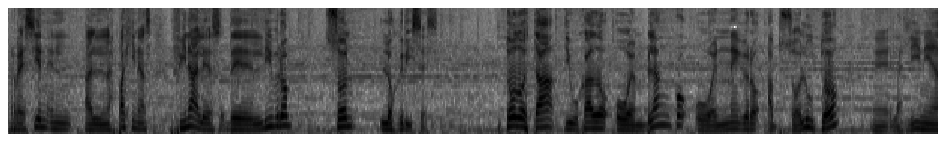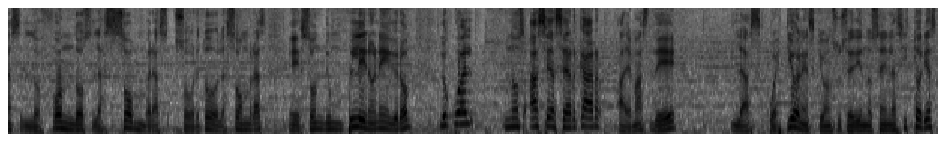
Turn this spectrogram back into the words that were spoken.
recién en las páginas finales del libro, son los grises. Todo está dibujado o en blanco o en negro absoluto, eh, las líneas, los fondos, las sombras, sobre todo las sombras, eh, son de un pleno negro, lo cual nos hace acercar, además de las cuestiones que van sucediéndose en las historias,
